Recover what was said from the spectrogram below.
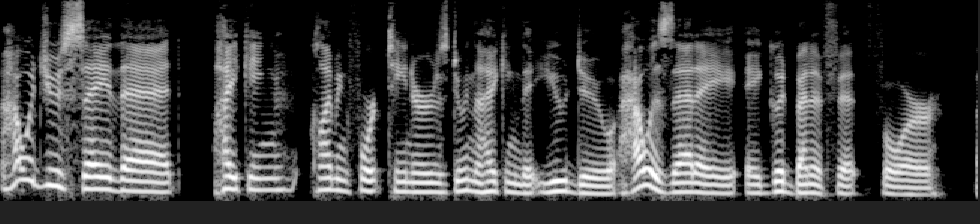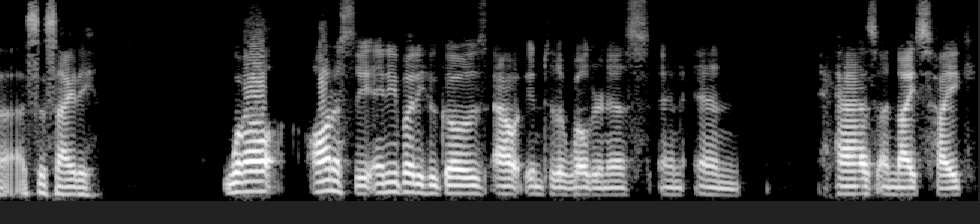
How would you say that hiking, climbing 14ers, doing the hiking that you do, how is that a, a good benefit for uh, society? Well, honestly, anybody who goes out into the wilderness and and has a nice hike,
